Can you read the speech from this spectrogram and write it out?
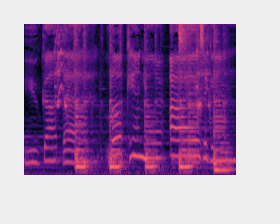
You got that look in your eyes again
